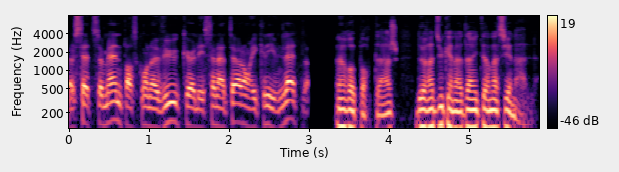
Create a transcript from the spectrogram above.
euh, cette semaine parce qu'on a vu que les sénateurs ont écrit une lettre. Un reportage de Radio-Canada International.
